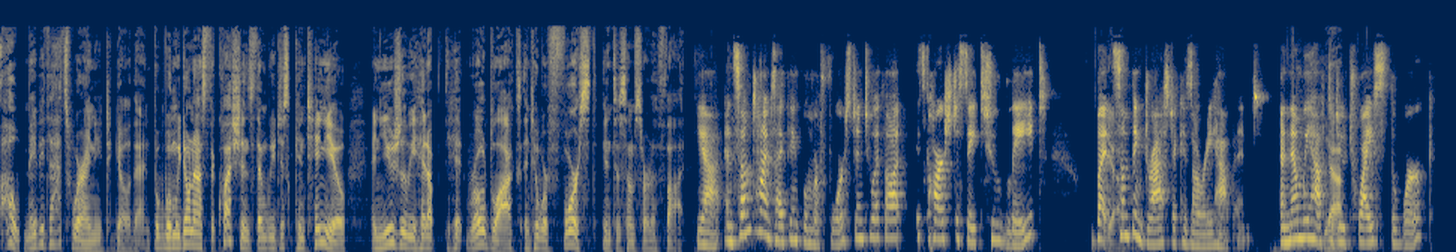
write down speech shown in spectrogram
oh, maybe that's where I need to go then. But when we don't ask the questions, then we just continue and usually we hit up, hit roadblocks until we're forced into some sort of thought. Yeah. And sometimes I think when we're forced into a thought, it's harsh to say too late, but yeah. something drastic has already happened. And then we have yeah. to do twice the work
